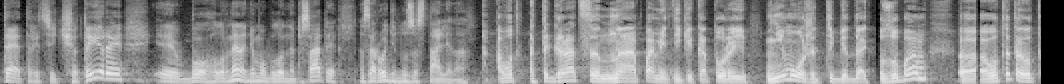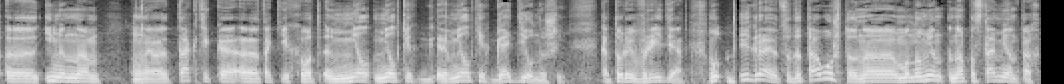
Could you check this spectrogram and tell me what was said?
Т-34, е, бо головне на ньому було написати за родину за Сталіна. А вот отыграться на памятнике, который не может тебе дать по зубам, э, вот это вот э, именно э, тактика э, таких вот мел- мелких, г- мелких гаденышей, которые вредят. Ну, доиграются до того, что на, монумент, на постаментах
